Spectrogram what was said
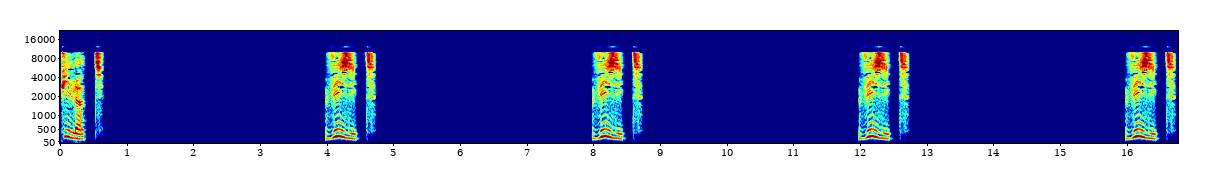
Pilote. Visite. Visite. Visite. Visite.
